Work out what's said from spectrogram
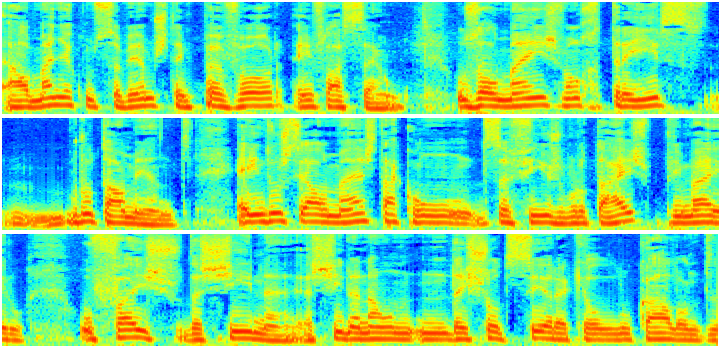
a Alemanha, como sabemos, tem pavor à inflação. Os alemães vão retrair-se brutalmente. A indústria alemã está com desafios brutais primeiro, o fecho da China, a China não deixou de ser aquele local onde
